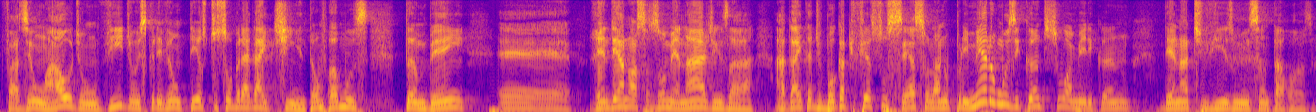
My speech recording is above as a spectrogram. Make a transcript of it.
fazer um áudio, um vídeo ou escrever um texto sobre a gaitinha. Então vamos também é, render as nossas homenagens à, à gaita de boca que fez sucesso lá no primeiro musicante sul-americano de nativismo em Santa Rosa.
